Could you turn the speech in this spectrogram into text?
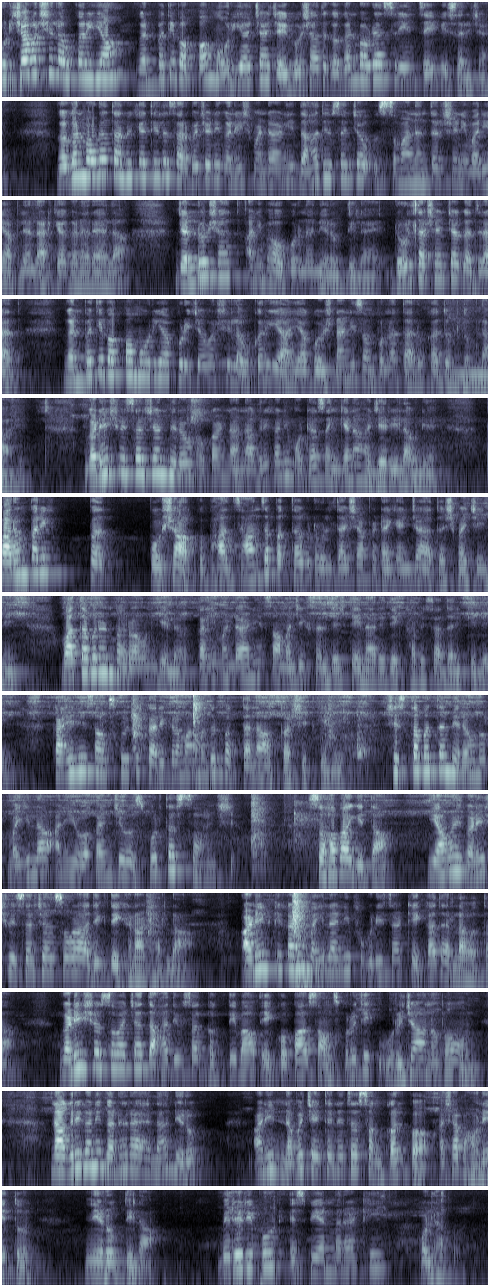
पुढच्या वर्षी लवकर या गणपती बाप्पा मोर्याच्या जयघोषात गगनबावड्या श्रींचे विसर्जन. गगनबावडा तालुक्यातील सार्वजनिक गणेश मंडळाने दहा दिवसांच्या उत्सवानंतर शनिवारी आपल्या लाडक्या गणरायाला जल्लोषात आणि भावपूर्ण निरोप दिला आहे ढोल ताशांच्या गजरात गणपती बाप्पा मोर्या पुढच्या वर्षी लवकर या या घोषणांनी संपूर्ण तालुका दुमदुमला आहे. गणेश विसर्जन मिरवणुकांना नागरिकांनी मोठ्या संख्येनं हजेरी लावली आहे. पारंपरिक प पोशाख भा झांज पथक ढोलताशा फटाक्यांच्या आतषबाजीने वातावरण भरावून गेलं. काही मंडळांनी सामाजिक संदेश देणारे देखावे सादर केले. काहींनी सांस्कृतिक कार्यक्रमांमधून भक्तांना आकर्षित केले. शिस्तबद्ध मिरवणूक महिला आणि युवकांची उत्स्फूर्त सहनश सहभागिता यामुळे गणेश विसर्जन सोहळा अधिक देखणा ठरला. अनेक ठिकाणी महिलांनी फुगडीचा ठेका धरला होता. गणेशोत्सवाच्या दहा दिवसात भक्तिभाव एकोपा सांस्कृतिक ऊर्जा अनुभवून नागरिकांनी गणरायाला निरोप आणि नवचैतन्याचा संकल्प अशा भावनेतून निरोप दिला. Bureau report S P N Marathi Kolhapur.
